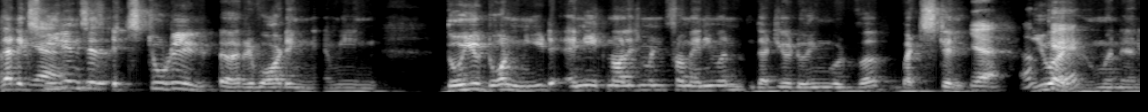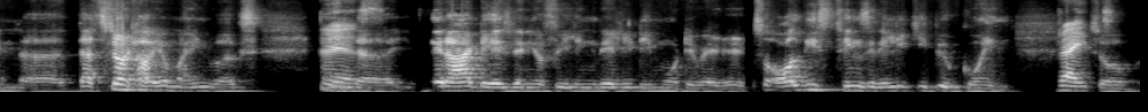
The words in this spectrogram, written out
That experience yeah. is, it's totally uh, rewarding. I mean, though you don't need any acknowledgement from anyone that you're doing good work but still yeah. okay. you are human and uh, that's not how your mind works. And yes. uh, there are days when you're feeling really demotivated. So all these things really keep you going. Right. So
